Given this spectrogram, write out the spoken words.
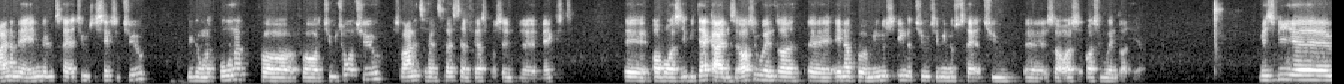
regner med at ende mellem 23 til 26 millioner kroner for, for 2022, svarende til 50-70 procent vækst øh, og vores EBITDA guidance er også uændret, øh, ender på minus 21 til minus 23, øh, så også, også uændret her. Hvis vi øh,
